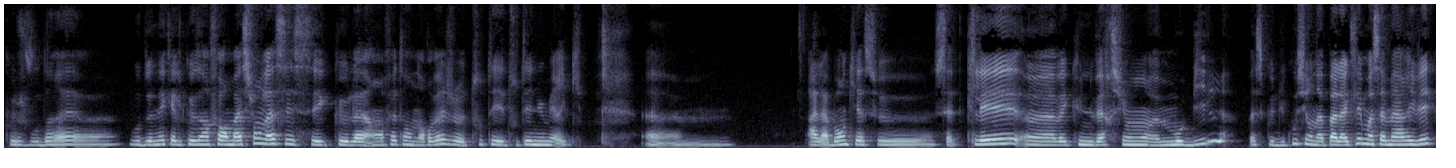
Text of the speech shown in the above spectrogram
que, je voudrais euh, vous donner quelques informations. Là, c'est que là, en fait, en Norvège, tout est, tout est numérique. Euh, à la banque, il y a ce, cette clé avec une version mobile, parce que du coup, si on n'a pas la clé, moi, ça m'est arrivé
